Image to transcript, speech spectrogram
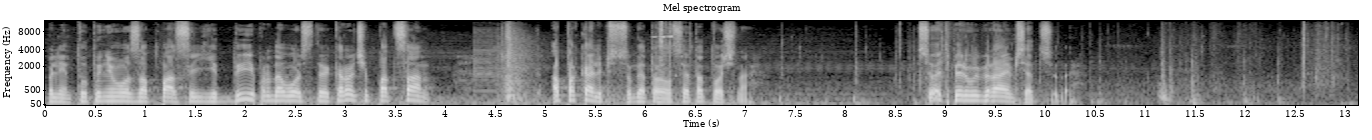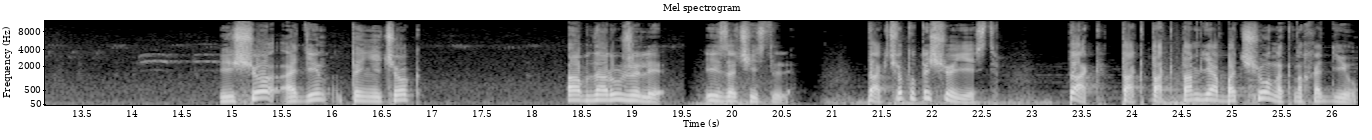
Блин, тут у него запасы еды и продовольствия. Короче, пацан апокалипсису готовился, это точно. Все, теперь выбираемся отсюда. Еще один тайничок обнаружили и зачистили. Так, что тут еще есть? Так, так, так, там я бочонок находил.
